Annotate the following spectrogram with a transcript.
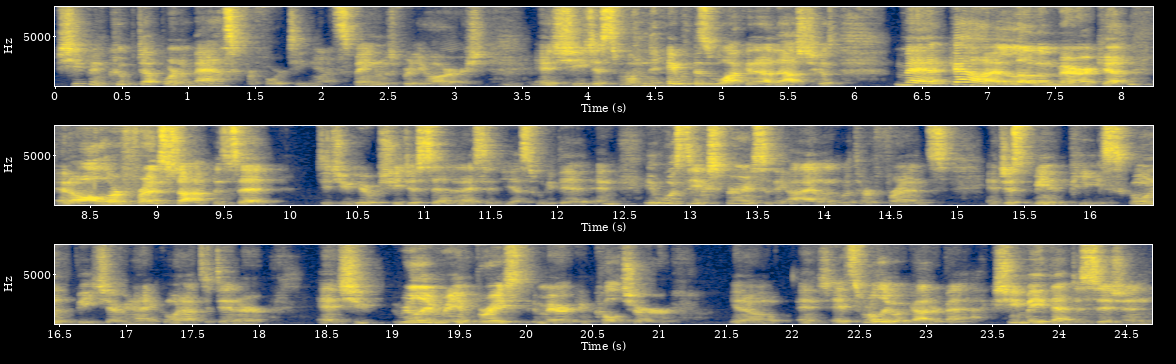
she'd been cooped up wearing a mask for 14 months. Spain was pretty harsh, and she just one day was walking out of the house. She goes, "Man, God, I love America!" And all her friends stopped and said, "Did you hear what she just said?" And I said, "Yes, we did." And it was the experience of the island with her friends and just being at peace, going to the beach every night, going out to dinner, and she really re-embraced American culture. You know, and it's really what got her back. She made that decision.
